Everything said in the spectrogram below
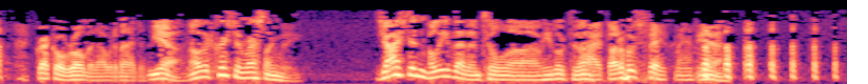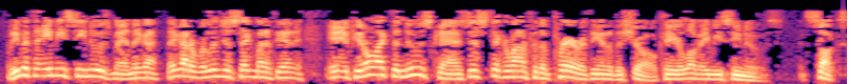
Greco-Roman, I would imagine. yeah, no, the Christian Wrestling League. Josh didn't believe that until uh, he looked it up. I thought it was fake, man. Yeah. Leave it to ABC News, man. They got they got a religious segment at the end. If you don't like the newscast, just stick around for the prayer at the end of the show. Okay, you'll love ABC News. It sucks.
